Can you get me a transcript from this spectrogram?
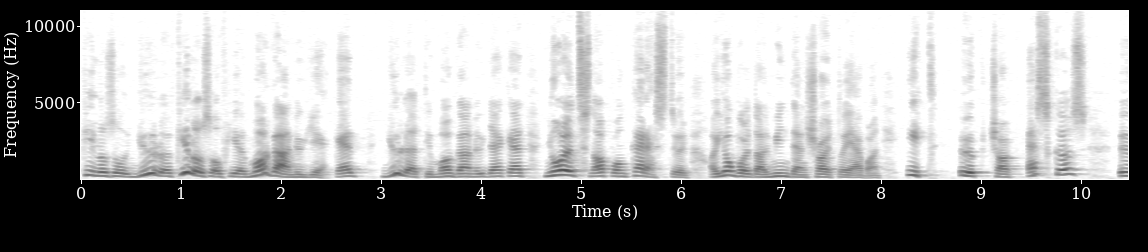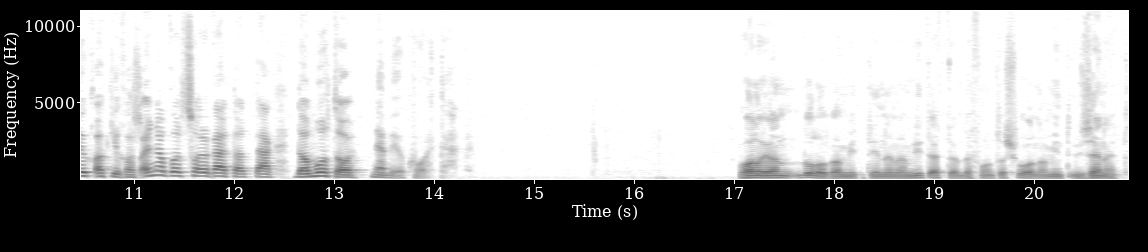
filozó, gyűlö, filozófiai magánügyeket, gyűlöleti magánügyeket nyolc napon keresztül a jobboldal minden sajtójában. Itt ők csak eszköz, ők, akik az anyagot szolgáltatták, de a motor nem ők voltak. Van olyan dolog, amit én nem említettem, de fontos volna, mint üzenet?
